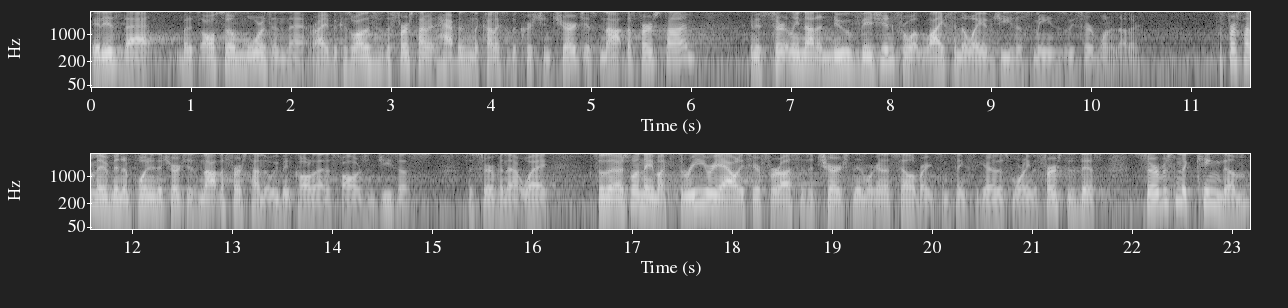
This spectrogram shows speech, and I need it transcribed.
It is that, but it's also more than that, right? Because while this is the first time it happens in the context of the Christian church, it's not the first time and it's certainly not a new vision for what life in the way of Jesus means as we serve one another. It's the first time they've been appointed in the church. It's not the first time that we've been called to that as followers of Jesus to serve in that way. So I just want to name like three realities here for us as a church, and then we're going to celebrate some things together this morning. The first is this service in the kingdom.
